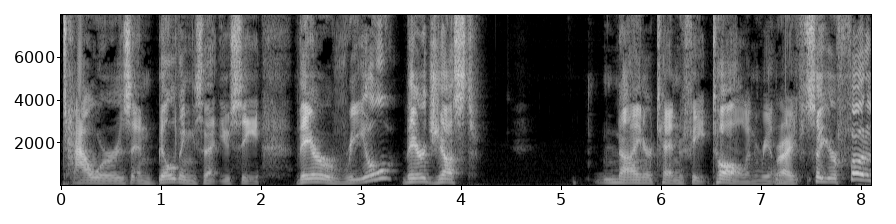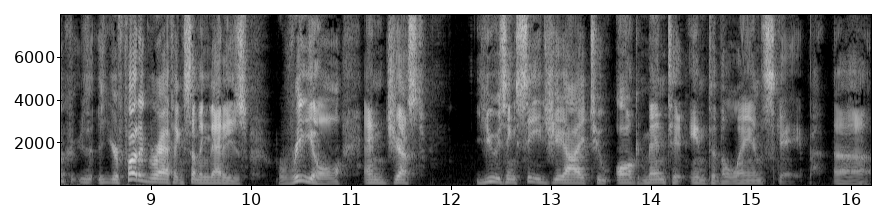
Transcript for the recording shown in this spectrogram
towers and buildings that you see, they're real. They're just nine or ten feet tall in real Right. life. So you're photo you're photographing something that is real and just using CGI to augment it into the landscape. Uh,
